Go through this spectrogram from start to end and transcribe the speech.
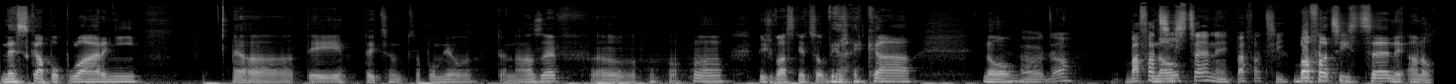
dneska populární uh, ty, teď jsem zapomněl ten název, uh, když vás něco vyleká, no. Uh, no, bafací no, scény, bafací. Bafací scény, ano.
